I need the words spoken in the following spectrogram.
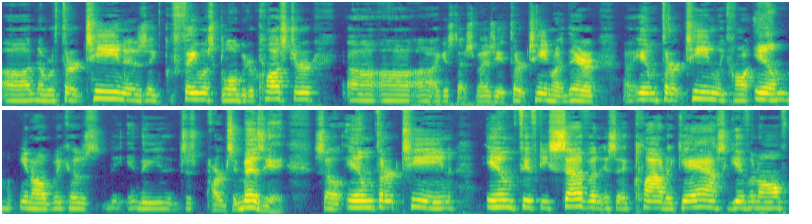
uh, number 13 is a famous globular cluster. Uh, uh, I guess that's Messier 13 right there. Uh, M13 we call M, you know, because the, the just parts of Messier. So M13, M57 is a cloud of gas given off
